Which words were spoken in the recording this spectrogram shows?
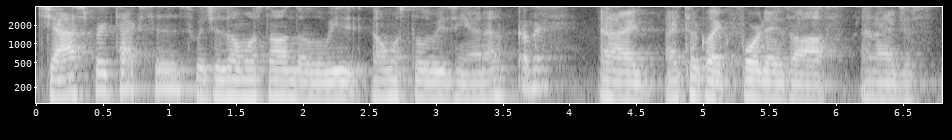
Jasper, Texas, which is almost on the Louis, almost to Louisiana. Okay. And I, I took like four days off, and I just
